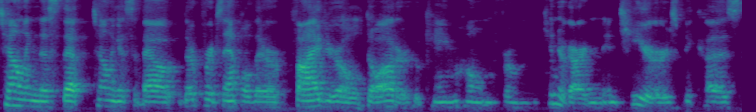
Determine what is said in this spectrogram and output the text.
telling this that telling us about their, for example, their five-year-old daughter who came home from kindergarten in tears because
